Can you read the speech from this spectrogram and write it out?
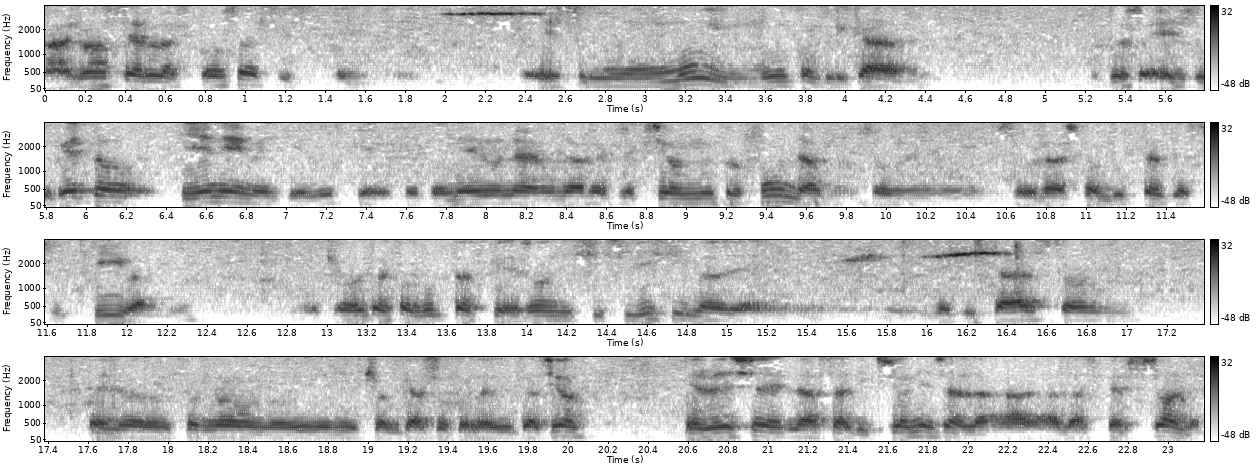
A, no hacer las cosas este, es muy, muy complicada. Entonces el sujeto tiene, ¿me entiendes?, que, tener una, una, reflexión muy profunda sobre, sobre las conductas destructivas. Otras conductas que son dificilísimas de, de quitar son bueno, no, no viene mucho al caso con la educación, pero es eh, las adicciones a, las personas.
